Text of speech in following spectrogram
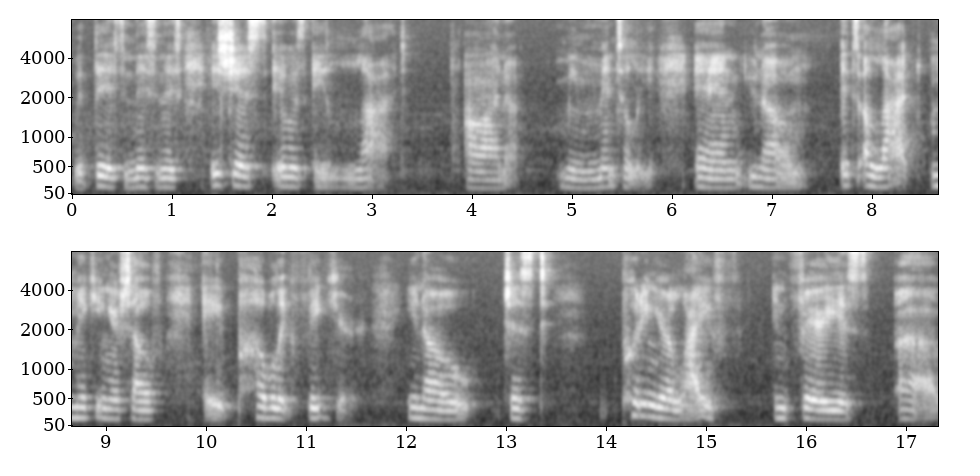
with this and this and this. It's just, it was a lot on me mentally. And, you know, it's a lot making yourself a public figure, you know, just putting your life in various uh,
